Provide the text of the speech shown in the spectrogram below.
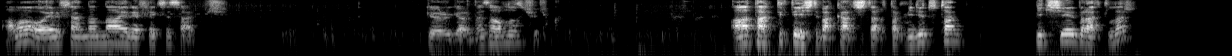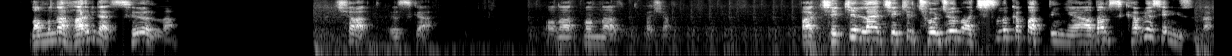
Ama o herif senden daha iyi reflekse sahipmiş. Görür görmez avladı çocuk. Aa taktik değişti bak karşı tarafta. Midi tutan bir kişiye bıraktılar. Lan bunlar harbiden sığır lan. Çat, ıska. Onu atman lazım paşam. Bak çekil lan çekil çocuğun açısını kapattın ya. Adam sıkamıyor senin yüzünden.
